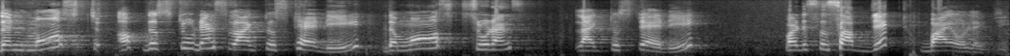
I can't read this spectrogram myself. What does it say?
The most of the students like to study, the most students like to study what is the subject? Biology.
